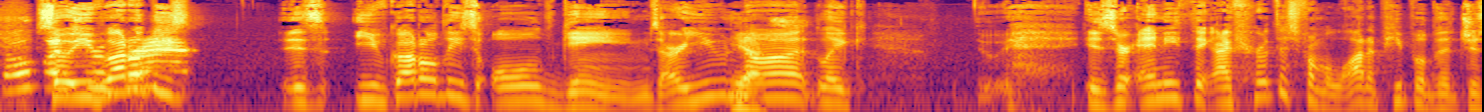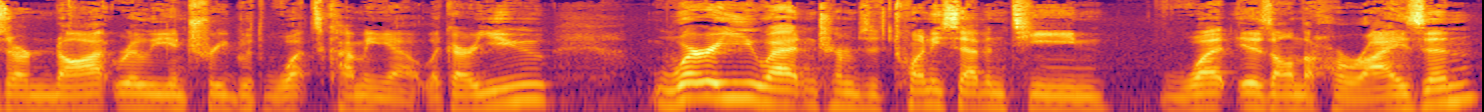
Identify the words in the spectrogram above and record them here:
So so you've got all these. Is you've got all these old games. Are you Yes. not like? Is there anything? I've heard this from a lot of people that just are not really intrigued with what's coming out. Like, are you? Where are you at in terms of 2017? What is on the horizon?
